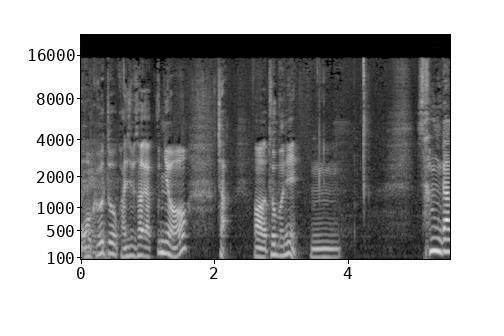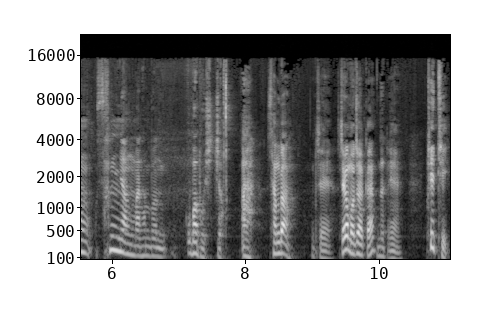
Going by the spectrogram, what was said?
오, 그것도 관심사 같군요. 자, 어, 두 분이 음, 3강 3량만 한번 꼽아 보시죠. 아, 3강. 이제 제가 먼저 할까요? 네. 예. KT,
